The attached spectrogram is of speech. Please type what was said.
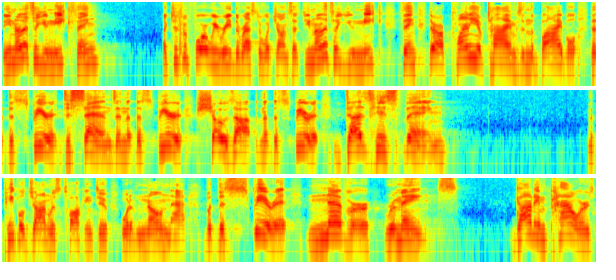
And you know that's a unique thing? Like just before we read the rest of what John says, do you know that's a unique thing? There are plenty of times in the Bible that the Spirit descends and that the Spirit shows up and that the Spirit does his thing the people John was talking to would have known that, but the Spirit never remains. God empowers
